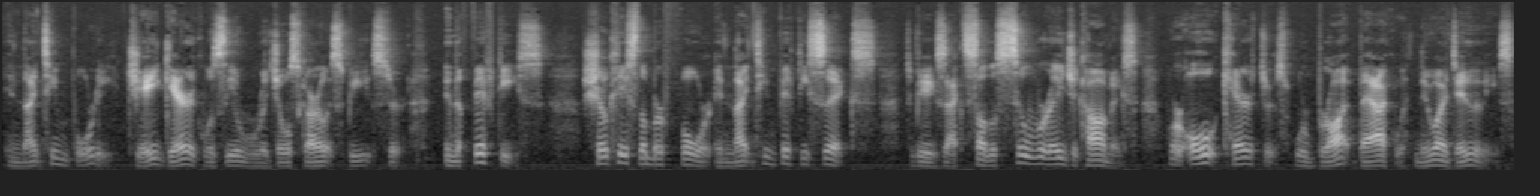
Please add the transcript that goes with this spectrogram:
in 1940, Jay Garrick was the original Scarlet Speedster. In the 50s, Showcase number four in 1956, to be exact, saw the Silver Age of comics, where old characters were brought back with new identities.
